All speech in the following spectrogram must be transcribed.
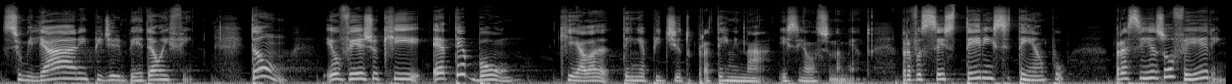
se humilharem, pedirem perdão, enfim. Então, eu vejo que é até bom que ela tenha pedido para terminar esse relacionamento, para vocês terem esse tempo para se resolverem,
